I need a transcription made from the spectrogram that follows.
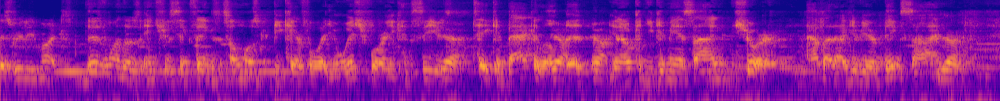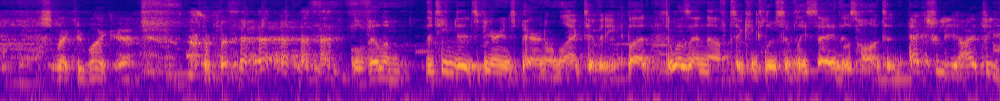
as really much. This is one of those interesting things. It's almost be careful what you wish for. You can see he's taken back a little bit. You know, can you give me a sign? Sure. How about I give you a big sign? Yeah. Smack your mic, yeah. well, Willem, the team did experience paranormal activity, but there wasn't enough to conclusively say it was haunted. Actually, I think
